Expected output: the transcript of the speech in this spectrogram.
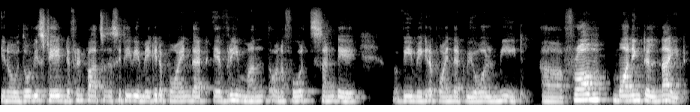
you know, though we stay in different parts of the city, we make it a point that every month on a fourth Sunday, we make it a point that we all meet uh, from morning till night.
